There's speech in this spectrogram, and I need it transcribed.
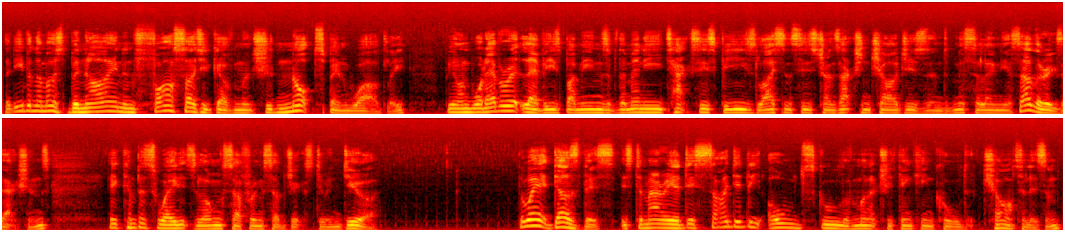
that even the most benign and far-sighted government should not spend wildly beyond whatever it levies by means of the many taxes, fees, licenses, transaction charges, and miscellaneous other exactions it can persuade its long suffering subjects to endure. The way it does this is to marry a decidedly old school of monetary thinking called Chartalism,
